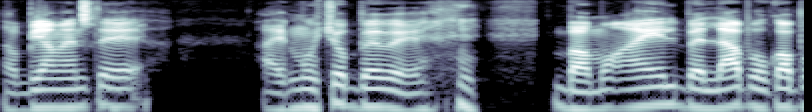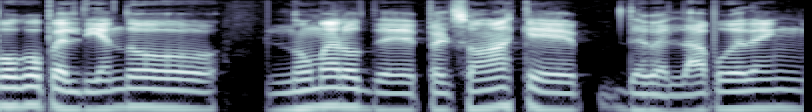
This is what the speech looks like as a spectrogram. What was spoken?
Obviamente hay muchos bebés. Vamos a ir, ¿verdad? Poco a poco perdiendo números de personas que de verdad pueden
